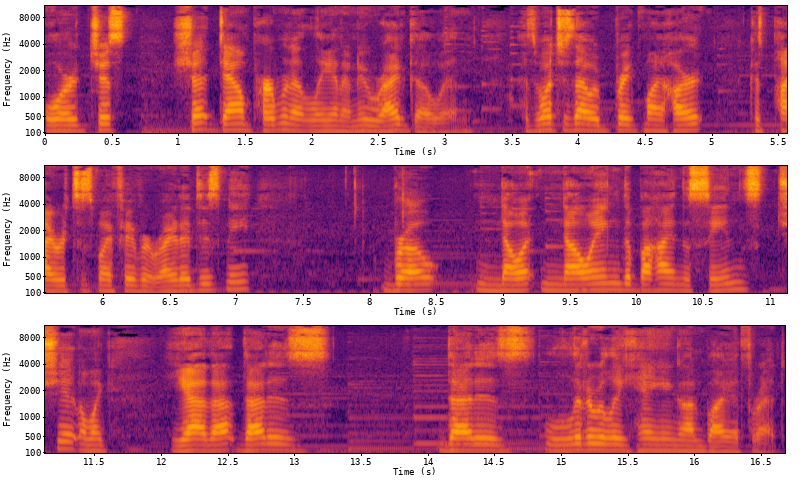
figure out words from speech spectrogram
Or just shut down permanently and a new ride go in. As much as that would break my heart, because Pirates is my favorite ride at Disney, bro, know, knowing the behind the scenes shit, I'm like, yeah, that that is that is literally hanging on by a thread.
